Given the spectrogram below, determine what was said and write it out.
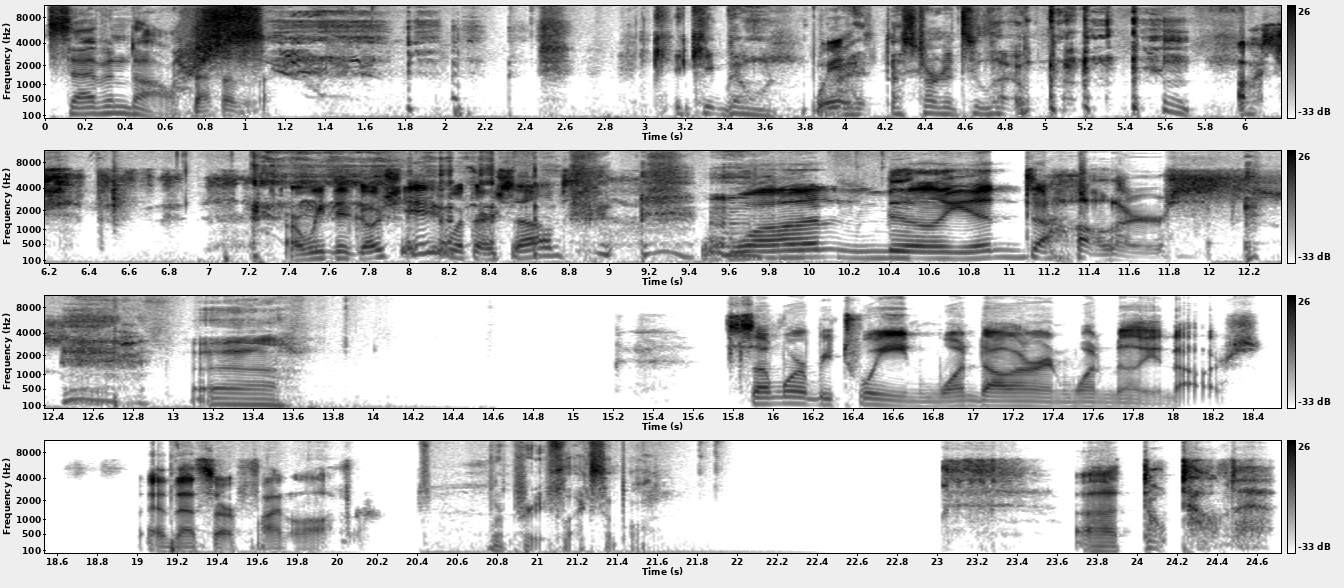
seven dollars. Keep going. We- I, I started too low. Oh shit. Are we negotiating with ourselves? One million dollars. uh, Somewhere between one dollar and one million dollars. And that's our final offer. we're pretty flexible. Uh, don't tell them that.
